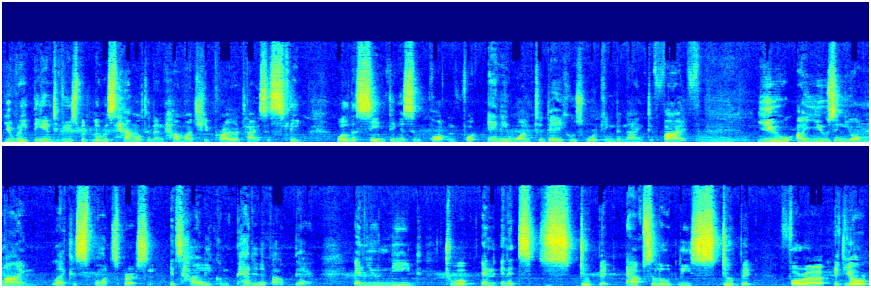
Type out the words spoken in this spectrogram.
You read the interviews with Lewis Hamilton and how much he prioritizes sleep. Well, the same thing is important for anyone today who's working the nine to five. Mm. You are using your mind like a sports person. It's highly competitive out there. And you need to, uh, and, and it's stupid, absolutely stupid for a, if you're,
